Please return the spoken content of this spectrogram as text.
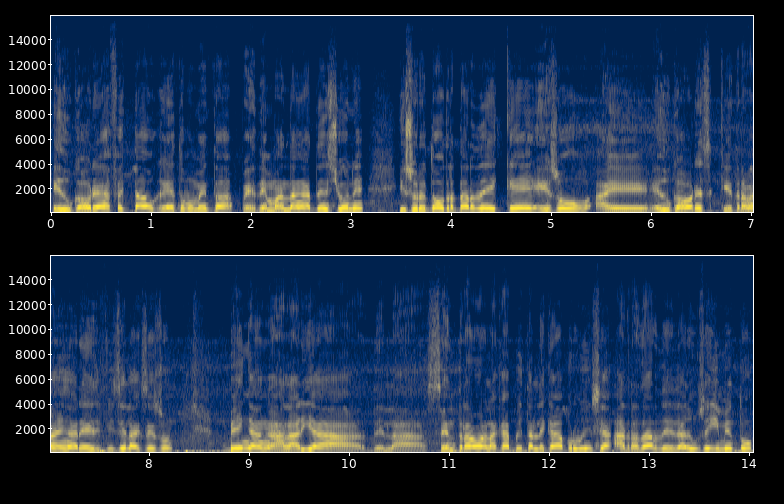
educadores afectados que en estos momentos pues, demandan atenciones y sobre todo tratar de que esos eh, educadores que trabajan en áreas de difícil acceso vengan al área de la central o a la capital de cada provincia a tratar de dar un seguimiento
